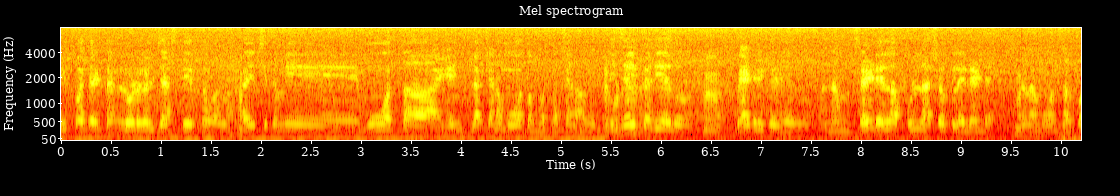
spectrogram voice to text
ಇಪ್ಪತ್ತೆರಡು ಟನ್ ಲೋಡ್ಗಳು ಜಾಸ್ತಿ ಇರ್ತಾವಲ್ಲ ಹೆಚ್ಚು ಕಮ್ಮಿ ಮೂವತ್ತ ಎಂಟು ಲಕ್ಷನ ಮೂವತ್ತೊಂಬತ್ತು ಲಕ್ಷ ಡೀಸೆಲ್ ಕದಿಯೋದು ಬ್ಯಾಟ್ರಿ ಕದಿಯೋದು ನಮ್ಮ ಸೈಡ್ ಎಲ್ಲ ಫುಲ್ ಅಶೋಕ್ ಲೈಲ್ಯಾಂಡೆ ಒಂದು ಸ್ವಲ್ಪ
